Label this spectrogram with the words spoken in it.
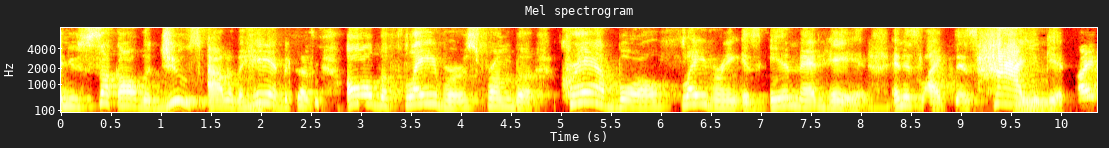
And you suck all the juice out of the head because all the flavors from the crab boil flavoring is in that head. Mm. And it's like this high you mm. get, right?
